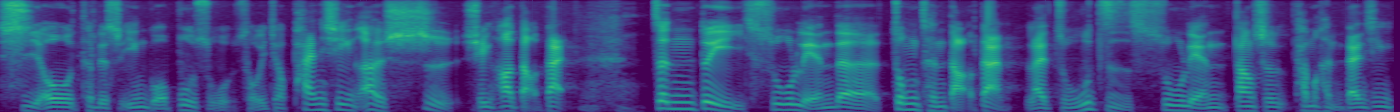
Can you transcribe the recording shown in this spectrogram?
西欧，特别是英国部署所谓叫潘兴二式巡航导弹，针对苏联的中程导弹，来阻止苏联。当时他们很担心。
